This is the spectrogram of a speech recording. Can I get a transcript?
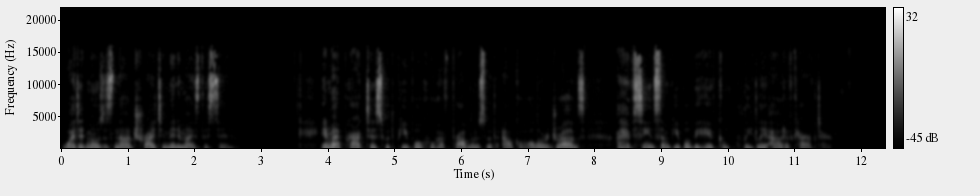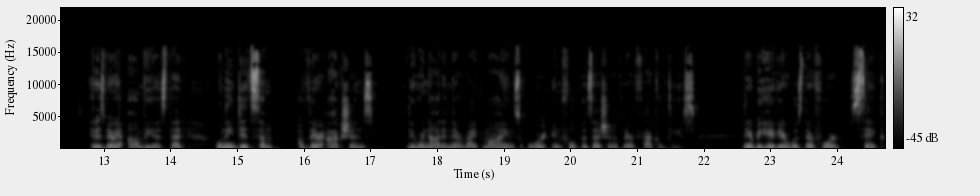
Why did Moses not try to minimize this sin? In my practice with people who have problems with alcohol or drugs, I have seen some people behave completely out of character. It is very obvious that when they did some of their actions, they were not in their right minds or in full possession of their faculties. Their behavior was therefore sick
